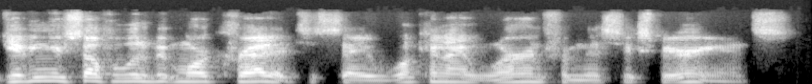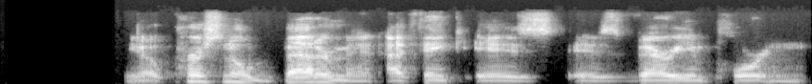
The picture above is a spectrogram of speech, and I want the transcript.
giving yourself a little bit more credit to say what can i learn from this experience? You know personal betterment i think is is very important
